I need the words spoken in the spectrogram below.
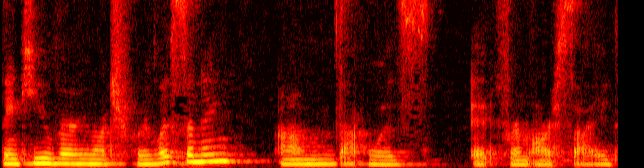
Thank you very much for listening. Um, that was it from our side.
